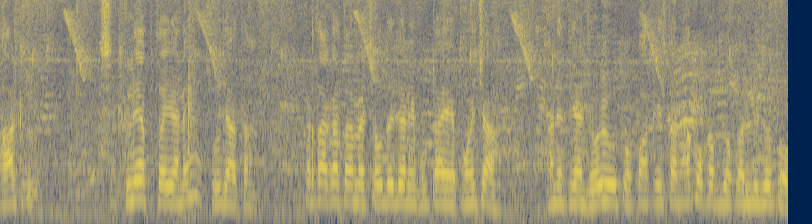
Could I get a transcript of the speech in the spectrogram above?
હાથ સ્લેપ થઈ અને સૂજાતા. કરતાં કરતાં અમે ચૌદ હજારની ફૂટાએ પહોંચ્યા અને ત્યાં જોયું તો પાકિસ્તાન આખો કબજો કરી લીધો હતો.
